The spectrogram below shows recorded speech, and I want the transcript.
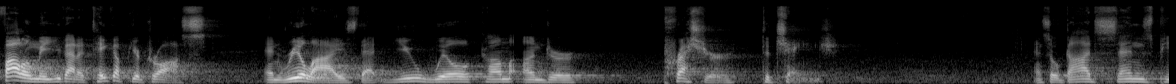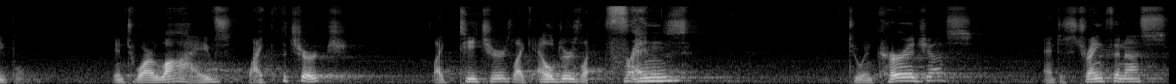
follow me, you got to take up your cross and realize that you will come under pressure to change. And so God sends people into our lives, like the church, like teachers, like elders, like friends, to encourage us and to strengthen us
